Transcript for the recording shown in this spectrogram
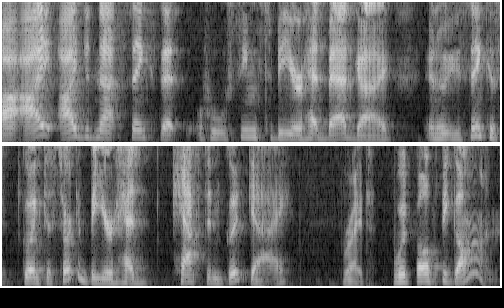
I I I did not think that who seems to be your head bad guy and who you think is going to sort of be your head captain good guy Right? would both be gone.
